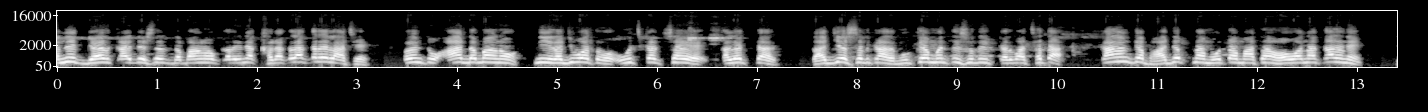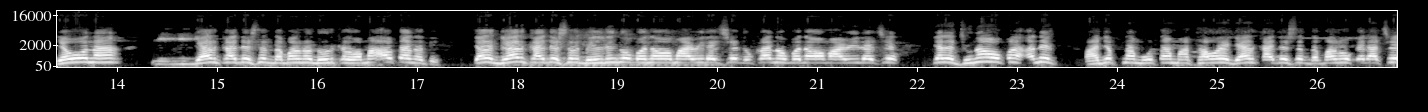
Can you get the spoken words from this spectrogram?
અનેક ગેરકાયદેસર દબાણો કરીને ખડકલા કરેલા છે, પરંતુ આ દબાણોની રજૂઆતો ઉચ્ચ કક્ષાએ કલેક્ટર, રાજ્ય સરકાર, મુખ્યમંત્રી સુધી કરવા છતાં, કારણ કે ભાજપના મોટા માથા હોવાના કારણે જેઓના ગેરકાયદેસર દબાણો દૂર કરવામાં આવતા નથી. ત્યારે ગેરકાયદેસર બિલ્ડિંગો બનાવવામાં આવી રહી છે, દુકાનો બનાવવામાં આવી રહી છે, ત્યારે જૂનાઓ પણ અનેક ભાજપના મોટા માથાઓએ ગેરકાયદેસર દબાણો કર્યા છે.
